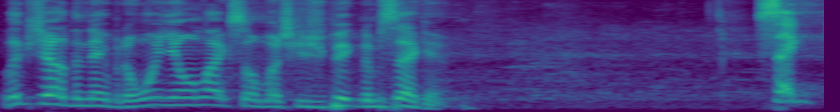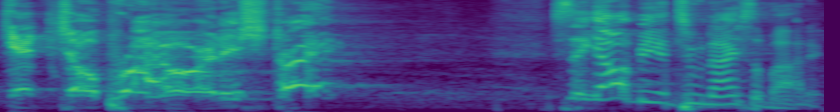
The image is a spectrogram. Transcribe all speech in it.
Look at your other neighbor, the one you don't like so much because you picked them second. Say, get your priorities straight. See, y'all being too nice about it.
